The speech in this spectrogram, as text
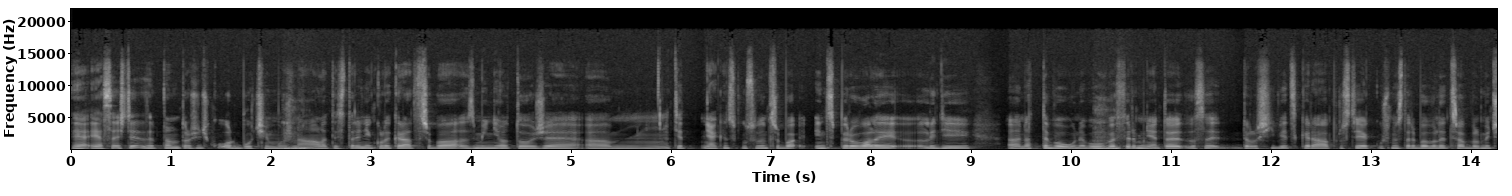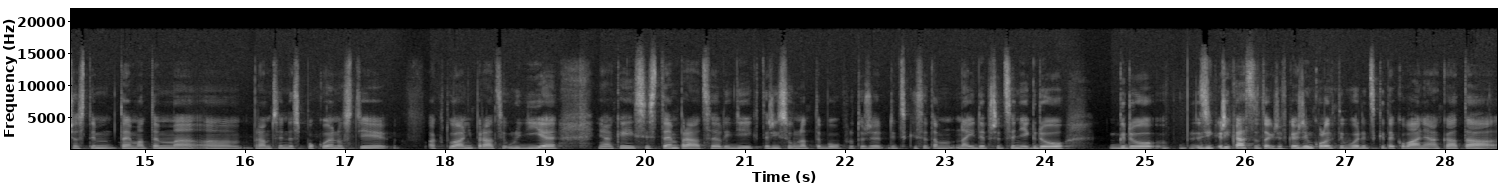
Já, já se ještě zeptám trošičku odbočím možná, mm-hmm. ale ty jsi tady několikrát třeba zmínil to, že um, tě nějakým způsobem třeba inspirovali lidi uh, nad tebou nebo mm-hmm. ve firmě. To je zase další věc, která prostě, jak už jsme se tady bavili, třeba velmi častým tématem uh, v rámci nespokojenosti v aktuální práci u lidí je nějaký systém práce lidí, kteří jsou nad tebou, protože vždycky se tam najde přece někdo, kdo, říká se to tak, že v každém kolektivu je vždycky taková nějaká ta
